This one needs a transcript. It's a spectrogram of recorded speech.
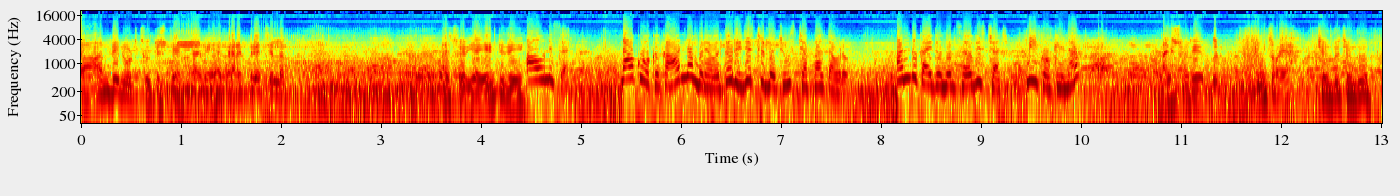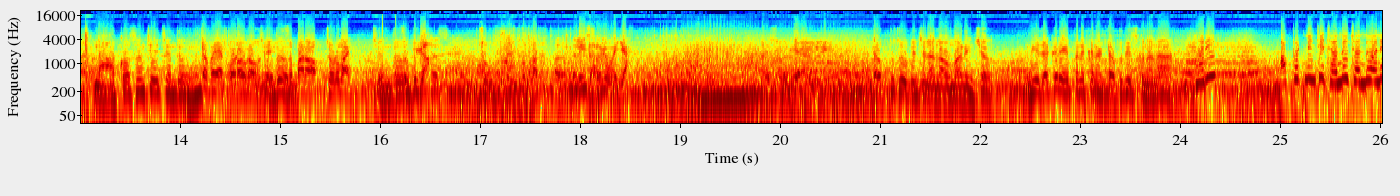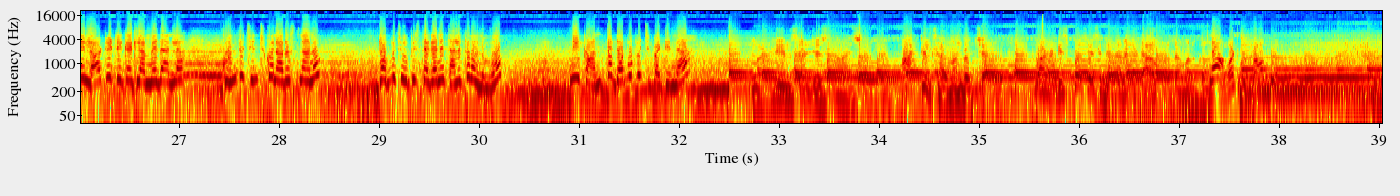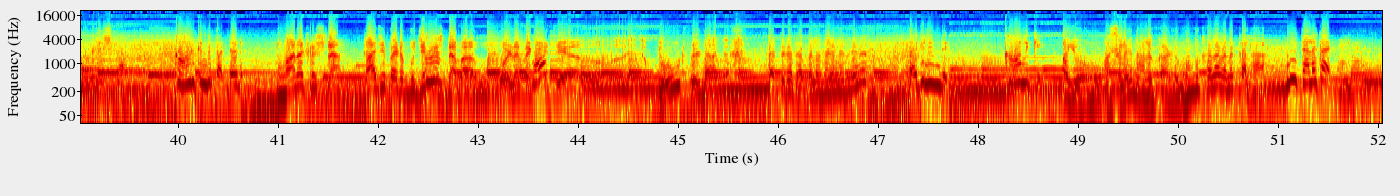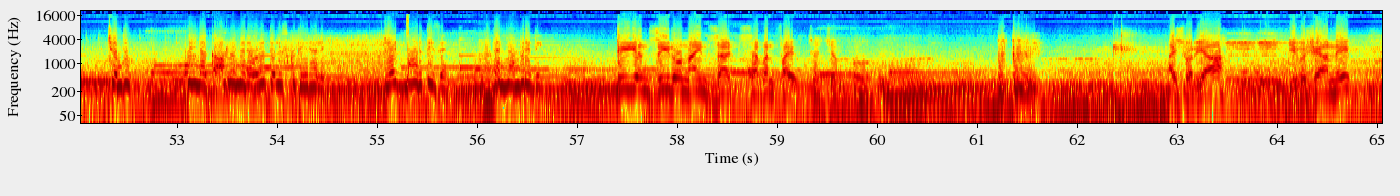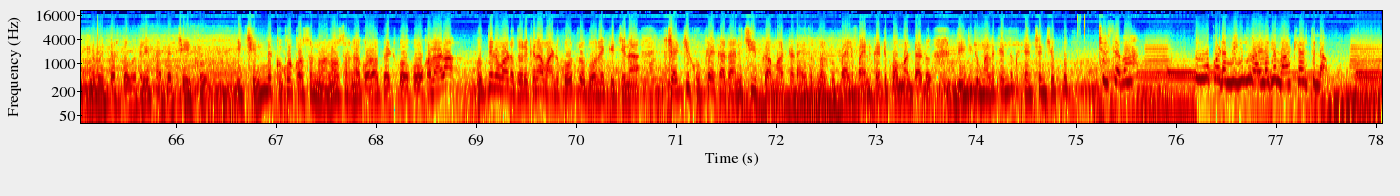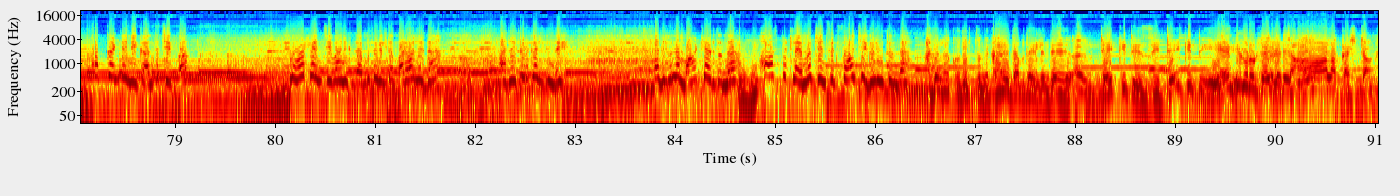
గాంధీ నోట్ చూపిస్తే ఎట్లాగయ్యా? కరెక్ట్గా చిల్లర. ఐశ్వర్య ఏంటిది? అవును సార్. నాకు ఒక కార్ నంబర్ ఎవరిదో రిజిస్టర్లో చూసి చెప్పాలి తవరు. అందుకు ఐదు వందలు సర్వీస్ ఛార్జ్. మీకు ఓకేనా? ఐశ్వర్య ఉంచవయ్యా. చందు చందు. నా కోసం చేయి చందు. ఉంటవయ్యా గొడవగా ఉంది. చందు. సుబ్బారావు చూడబాయ్ చందు. సుబ్బిగా. జరగవయ్యా. ఐశ్వర్య డబ్బు చూపించి నన్ను అవమానించావు. నీ దగ్గర ఏ పనికైనా డబ్బు తీసుకున్నానా? మరి? అప్పటి నుంచి చందు చందు అని లాటరీ టికెట్లు అమ్మేదానిలా గొంతు చించుకొని అరుస్తున్నాను. డబ్బు చూపిస్తే గానీ తలెత్తవా నువ్వు? నీకు అంత డబ్బు పిచ్చి పట్టిందా? మళ్ళీ ఇన్సల్ట్ చేసిన ఐశ్వర్య పార్టీలు చాలా మంది వచ్చారు. వాళ్ళని డిస్పోజ్ చేసి నిదానంగా డావ కొడదాం No. అనుకున్నా వాట్ ప్రాబ్లం కృష్ణ కారు కింద పడ్డాడు. మన కృష్ణ కాజీపేట బుజ్జి కృష్ణ బాబు. ఒళ్ళంత కాజీ బ్యూటిఫుల్ డాగ్ పెద్దగా దెబ్బలు తగలేదు కదా? తగిలింది. కాలికి. అయ్యో అసలే నాలుగు కాళ్ళు. ముందు కల వెనకాల? నీ తలకాయ. చందు నేను ఆ కారు ఓనర్ ఎవరో తెలుసుకు తీరాలి. రెడ్ భారతీజన్ దాని నంబర్ ఇది. TN zero nine Z seven five చంపు ఐశ్వర్య ఈ విషయాన్ని నువ్వు ఇద్దరితో వదిలి పెద్ద చేయకు ఈ చిన్న కుక్క కోసం నువ్వు అనవసరంగా గొడవ పెట్టుకోకు. ఒకవేళ గుద్దిన వాడు దొరికిన వాడి కోర్టులో బోనెక్కిచ్చిన జడ్జి కుక్కే కదా అని చీప్గా మాట్లాడి ఐదు వందల రూపాయలు ఫైన్ కట్టిపోమంటాడు. దీనికి మనకెందుకు టెన్షన్ చెప్పు. చూసావా? నువ్వు కూడా మిగిలిన వాళ్ళగే మాట్లాడుతున్నావు. కుక్కంటే నీకు అంత చెప్పా ఓట్లేని జీవానికి దెబ్బ తగిలితే పర్వాలేదా? అది ఎక్కడికి వెళ్తుంది? అదేమన్నా మాట్లాడుతుందా. హాస్పిటల్ ఎమర్జెన్సీకి ఫోన్ చేయగలుగుతుందా? అది కుదురుతుంది? కానీ దెబ్బ తగిలింది take it easy take it ఏంటి గురు, take it easy? చాలా కష్టం.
